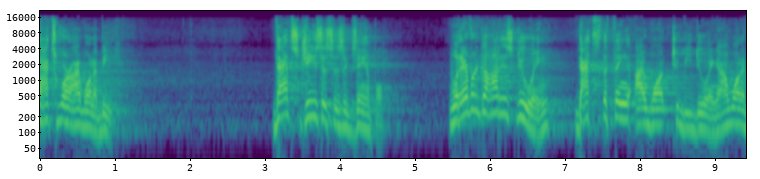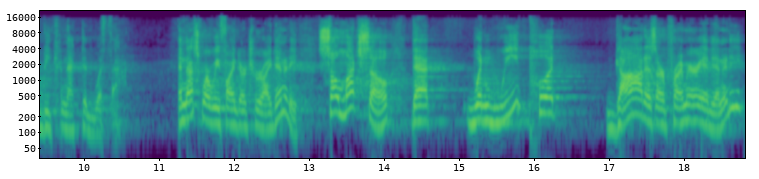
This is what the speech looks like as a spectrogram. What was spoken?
that's where I want to be. That's Jesus' example. Whatever God is doing, that's the thing I want to be doing. I want to be connected with that. And that's where we find our true identity. So much so that when we put God as our primary identity,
